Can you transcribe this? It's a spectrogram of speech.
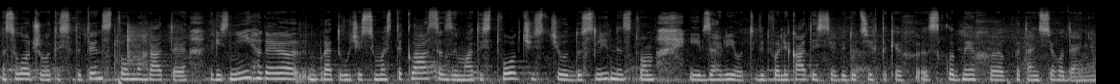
насолоджуватися дитинством, грати різні ігри, брати участь у майстер-класах, займатися творчістю, дослідництвом і взагалі от відволікатися від усіх таких е, складних питань сьогодення.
